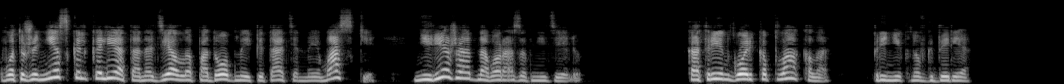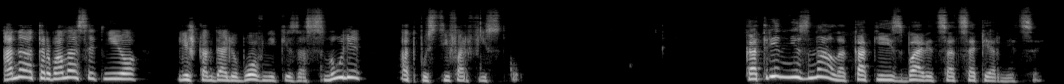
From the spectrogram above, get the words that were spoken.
Вот уже несколько лет она делала подобные питательные маски не реже одного раза в неделю. Катрин горько плакала, приникнув к дыре. Она оторвалась от нее, лишь когда любовники заснули, отпустив орфистку. Катрин не знала, как ей избавиться от соперницы.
